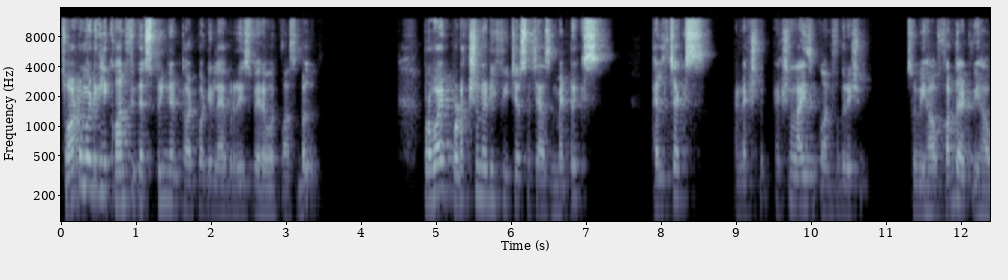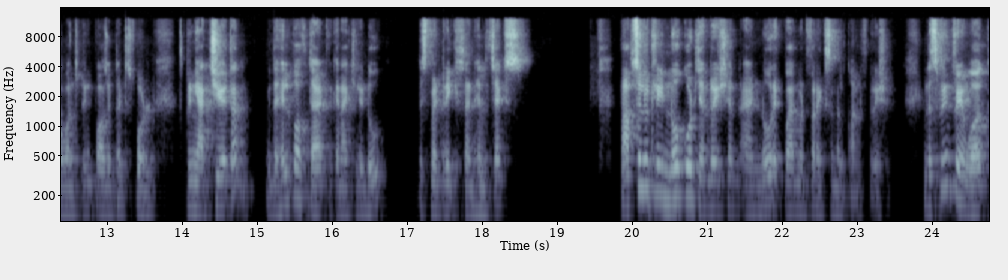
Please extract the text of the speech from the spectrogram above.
So automatically configure Spring and third-party libraries wherever possible. Provide production-ready features such as metrics, health checks, and externalized configuration. So we have for that, we have one Spring project that is called Spring Actuator. With the help of that, we can actually do this metrics and health checks. Absolutely no code generation and no requirement for XML configuration. In the Spring framework,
